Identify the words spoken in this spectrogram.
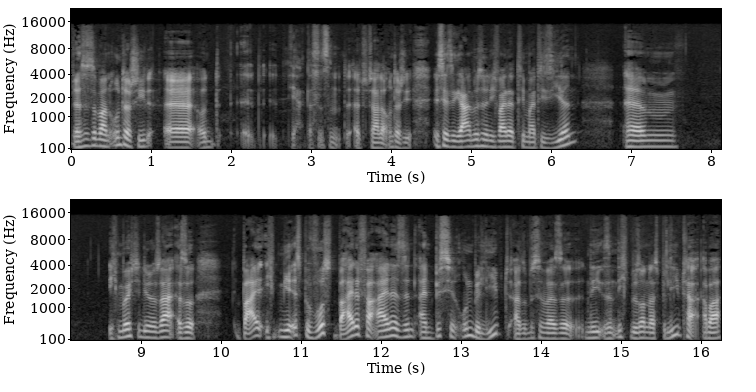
das ist aber ein Unterschied äh, und äh, ja, das ist ein totaler Unterschied. Ist jetzt egal, müssen wir nicht weiter thematisieren. Ähm, ich möchte dir nur sagen, also bei, ich, mir ist bewusst, beide Vereine sind ein bisschen unbeliebt, also beziehungsweise nie, sind nicht besonders beliebt, aber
